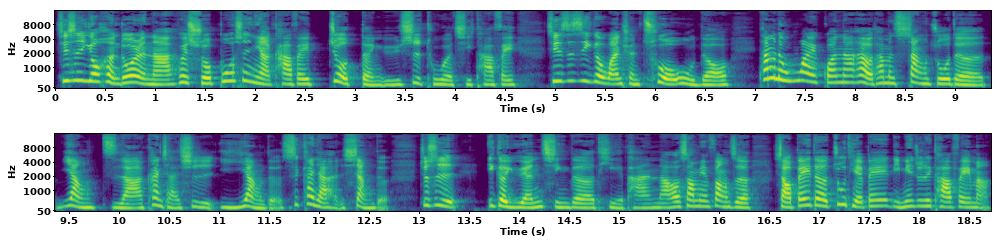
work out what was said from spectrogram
其实有很多人呢会说波士尼亚咖啡就等于是土耳其咖啡，其实这是一个完全错误的哦。他们的外观呢，还有他们上桌的样子啊，看起来是一样的，是看起来很像的，就是一个圆形的铁盘，然后上面放着小杯的铸铁杯，里面就是咖啡嘛，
